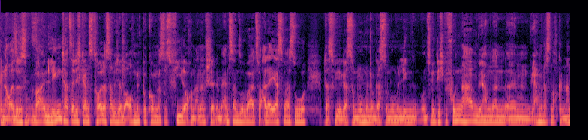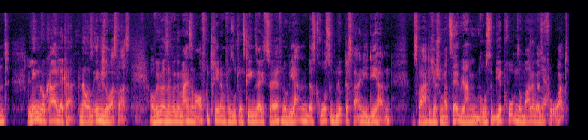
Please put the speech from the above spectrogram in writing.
Genau, also das war in Lingen tatsächlich ganz toll. Das habe ich aber auch mitbekommen, dass es viel auch in anderen Städten im Emsland so war. Zuallererst war es so, dass wir Gastronomen und Gastronomen in Lingen uns wirklich gefunden haben. Wir haben dann, ähm, wie haben wir das noch genannt? Lingen lokal lecker. Genau, also irgendwie sowas war es. Auf jeden Fall sind wir gemeinsam aufgetreten, haben versucht, uns gegenseitig zu helfen. Und wir hatten das große Glück, dass wir eine Idee hatten. Und zwar hatte ich ja schon mal erzählt, wir haben große Bierproben normalerweise ja. vor Ort.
